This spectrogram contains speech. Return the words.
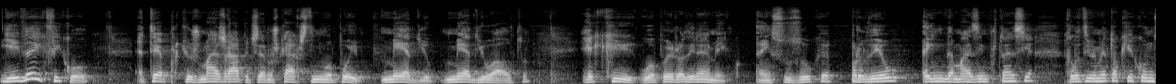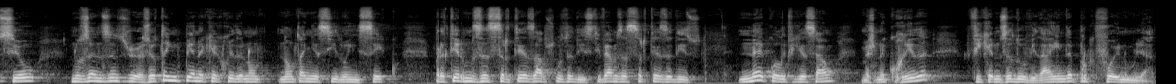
E a ideia que ficou até porque os mais rápidos eram os carros que tinham apoio médio, médio-alto, é que o apoio aerodinâmico em Suzuka perdeu ainda mais importância relativamente ao que aconteceu nos anos anteriores. Eu tenho pena que a corrida não, não tenha sido em seco para termos a certeza absoluta disso. Tivemos a certeza disso na qualificação, mas na corrida fica-nos a dúvida ainda porque foi no molhado.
